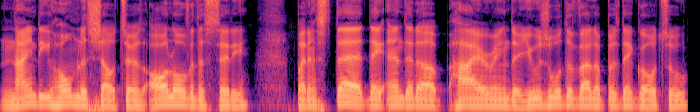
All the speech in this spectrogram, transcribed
90 homeless shelters all over the city, but instead they ended up hiring the usual developers they go to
